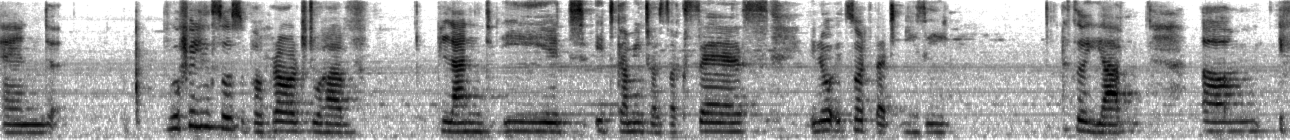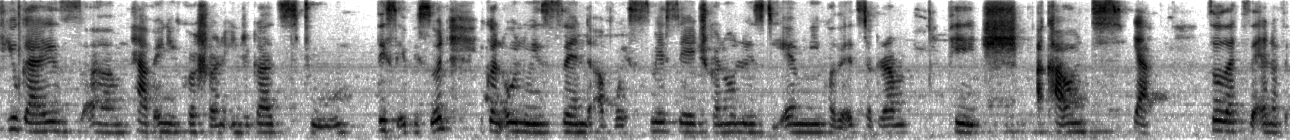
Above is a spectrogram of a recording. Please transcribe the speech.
and we were feeling so super proud to have planned it, it coming to a success. You know, it's not that easy. So yeah, um, if you guys um, have any question in regards to this episode, you can always send a voice message. You can always DM me for the Instagram page account. Yeah. So that's the end of the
